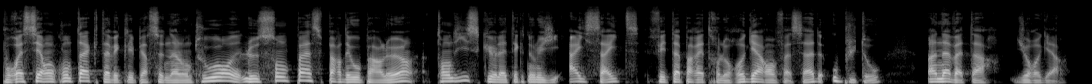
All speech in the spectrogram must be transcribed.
Pour rester en contact avec les personnes alentour, le son passe par des haut-parleurs, tandis que la technologie EyeSight fait apparaître le regard en façade, ou plutôt un avatar du regard.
